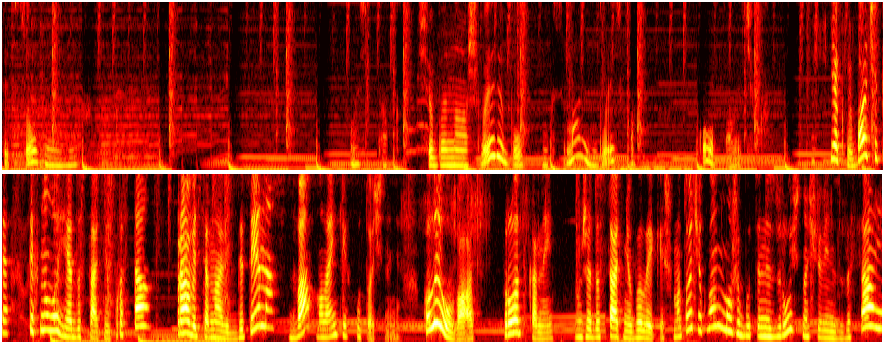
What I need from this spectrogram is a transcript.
Підсовуємо їх. Ось так. Щоб наш виріб був максимально близько коло паличок. Як ви бачите, технологія достатньо проста, справиться навіть дитина, два маленьких уточнення. Коли у вас протканий вже достатньо великий шматочок, вам може бути незручно, що він звисає,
